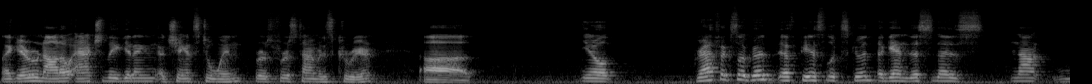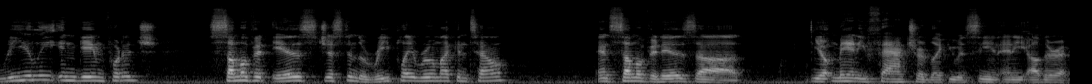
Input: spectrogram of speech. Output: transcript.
like Arenado actually getting a chance to win for his first time in his career. Uh, you know, graphics look good. FPS looks good. Again, this is not really in-game footage. Some of it is just in the replay room, I can tell, and some of it is, uh, you know, manufactured like you would see in any other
